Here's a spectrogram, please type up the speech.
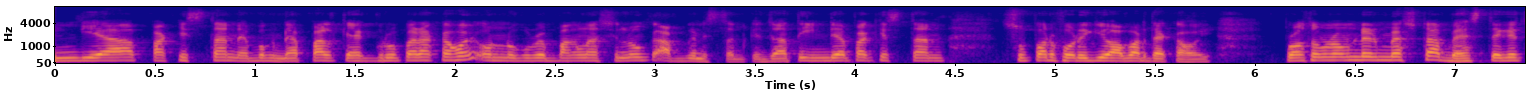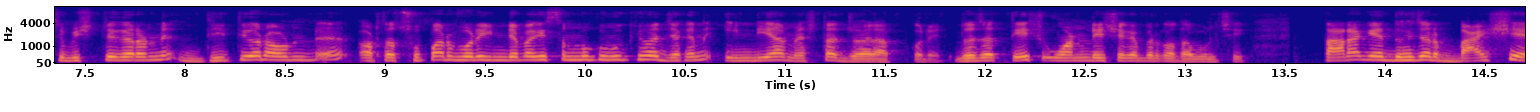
ইন্ডিয়া পাকিস্তান এবং নেপালকে এক গ্রুপে রাখা হয়, অন্য গ্রুপে বাংলা শ্রীলঙ্কা আফগানিস্তানকে যাতে ইন্ডিয়া পাকিস্তান সুপার ফোরে গিয়ে আবার দেখা হয়। প্রথম রাউন্ডের ম্যাচটা ভেস্তে গেছে বৃষ্টির কারণে। দ্বিতীয় রাউন্ডে অর্থাৎ সুপার ফোরে ইন্ডিয়া পাকিস্তান মুখোমুখি হয়, যেখানে ইন্ডিয়া ম্যাচটা জয়লাভ করে। দু হাজার তেইশ ওয়ান ডে এশিয়া কাপের কথা বলছি। তার আগে দু হাজার বাইশে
